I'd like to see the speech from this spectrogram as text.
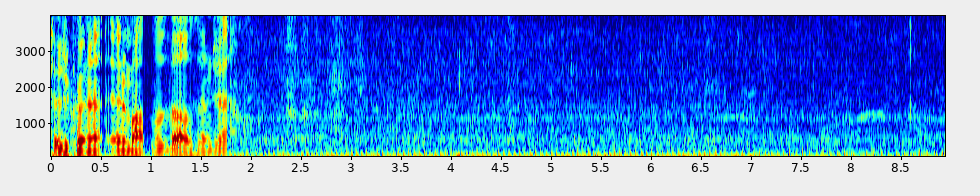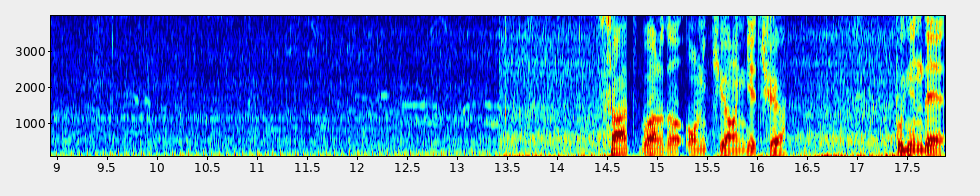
Çocuk öne, önüme atladı da az önce. Saat bu arada 12.10 geçiyor. Bugün de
